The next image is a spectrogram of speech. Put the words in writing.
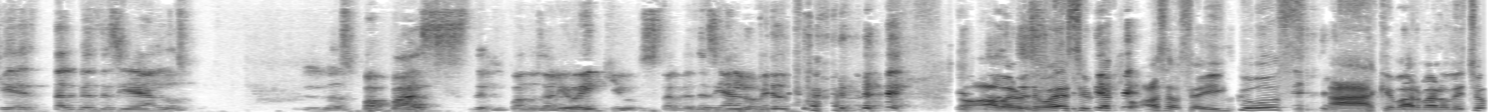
que tal vez decían los los papás del, cuando salió Incubus tal vez decían lo mismo No, pero te voy a decir una cosa, o sea, Incus, ah, qué bárbaro. De hecho,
